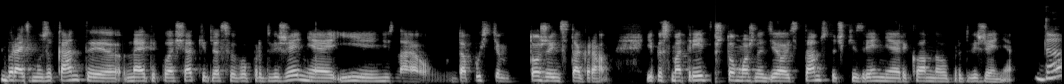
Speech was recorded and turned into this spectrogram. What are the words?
брать музыканты на этой площадке для своего продвижения и, не знаю, допустим, тоже Инстаграм, и посмотреть, что можно делать там с точки зрения рекламного продвижения. Да,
